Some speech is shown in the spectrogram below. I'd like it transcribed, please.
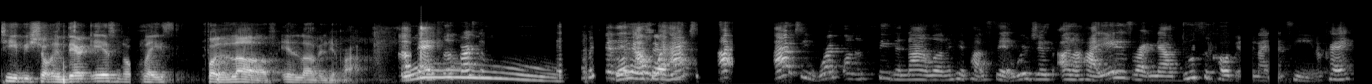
TV show, and there is no place for love in love and hip hop. Okay, so first of Ooh. Let me say Go ahead, I, actually, I, I actually worked on a season nine Love and Hip Hop set. We're just on a hiatus right now due to COVID nineteen. Okay,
